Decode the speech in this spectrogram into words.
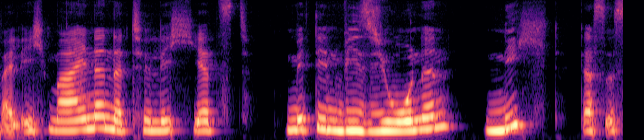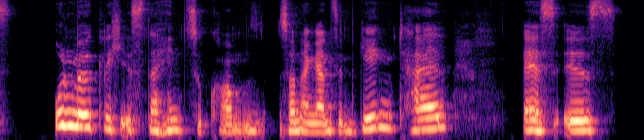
weil ich meine natürlich jetzt mit den Visionen nicht, dass es unmöglich ist, dahin zu kommen, sondern ganz im Gegenteil, es ist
